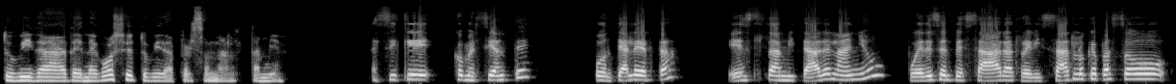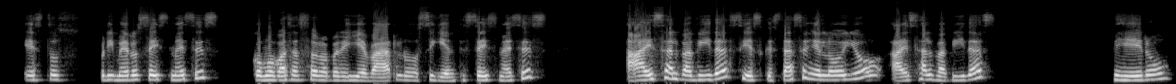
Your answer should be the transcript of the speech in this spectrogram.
tu vida de negocio y tu vida personal también. Así que, comerciante, ponte alerta. Es la mitad del año. Puedes empezar a revisar lo que pasó estos primeros seis meses, cómo vas a sobrellevar los siguientes seis meses hay salvavidas, si es que estás en el hoyo, hay salvavidas, pero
